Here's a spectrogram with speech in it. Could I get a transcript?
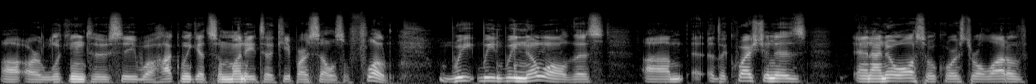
uh, are looking to see well how can we get some money to keep ourselves afloat. We we we know all this. Um, the question is and I know also, of course, there are a lot of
